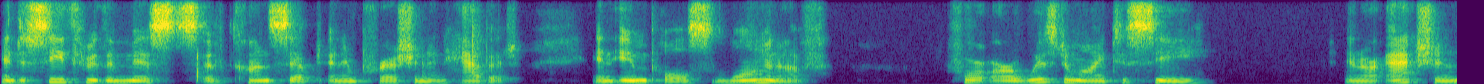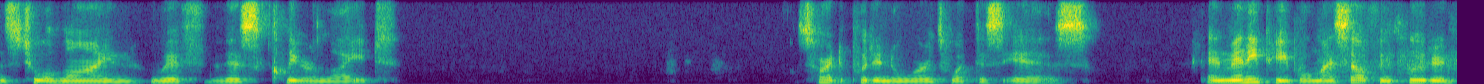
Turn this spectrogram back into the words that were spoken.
and to see through the mists of concept and impression and habit and impulse long enough for our wisdom eye to see and our actions to align with this clear light. It's hard to put into words what this is. And many people, myself included,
